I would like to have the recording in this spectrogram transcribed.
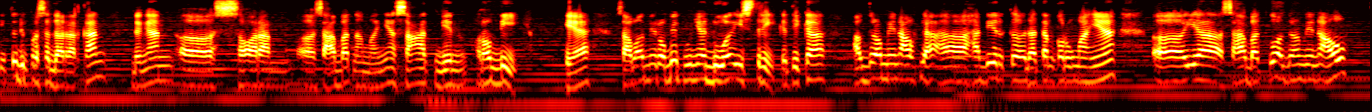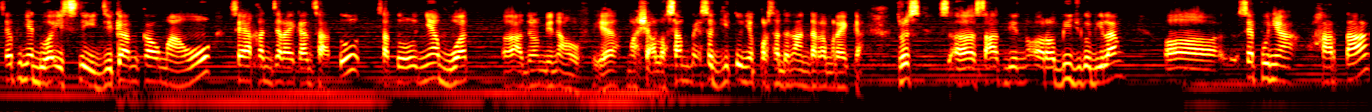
itu dipersaudarakan dengan uh, seorang uh, sahabat namanya Sa'ad bin Robi. Ya, sahabat bin Robi punya dua istri. Ketika Abdurrahman bin Auf hadir ke datang ke rumahnya, uh, ya sahabatku Abdurrahman bin Auf, saya punya dua istri. Jika engkau mau, saya akan ceraikan satu, satunya buat uh, Abdurrahman bin Auf. Ya, masya Allah sampai segitunya persaudaraan antara mereka. Terus Sa'ad bin Robi juga bilang, uh, saya punya harta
